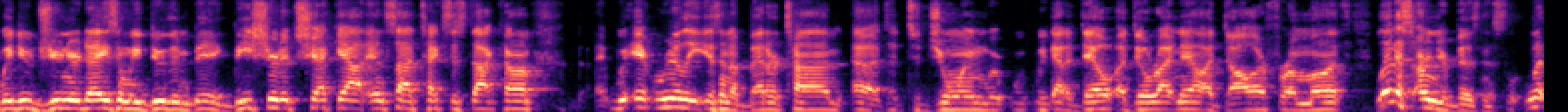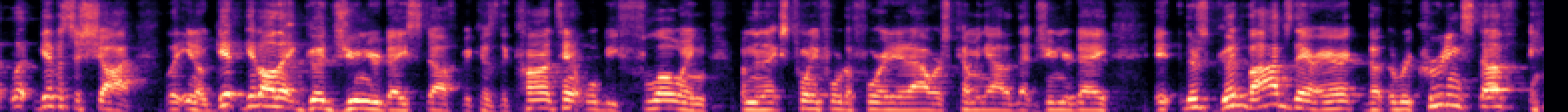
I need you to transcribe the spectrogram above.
We do junior days and we do them big. Be sure to check out InsideTexas.com it really isn't a better time uh, to, to, join. we we got a deal, a deal right now, a dollar for a month. Let us earn your business. Let, let, give us a shot. Let, you know, get get all that good junior day stuff because the content will be flowing from the next 24 to 48 hours coming out of that junior day. It, there's good vibes there, Eric. The, the recruiting stuff,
